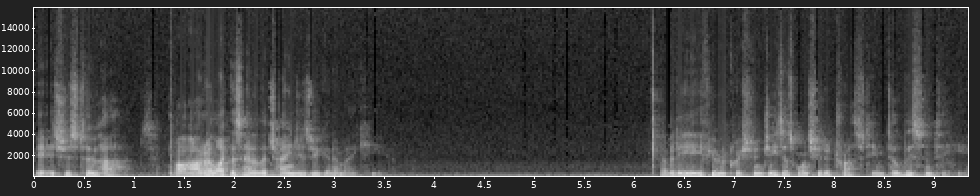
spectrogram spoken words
It's just too hard. I don't like the sound of the changes you're going to make here. Uh, but if you're a Christian, Jesus wants you to trust him, to listen to him.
